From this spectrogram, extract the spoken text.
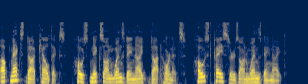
Up next. Celtics host Knicks on Wednesday night. Hornets host Pacers on Wednesday night.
